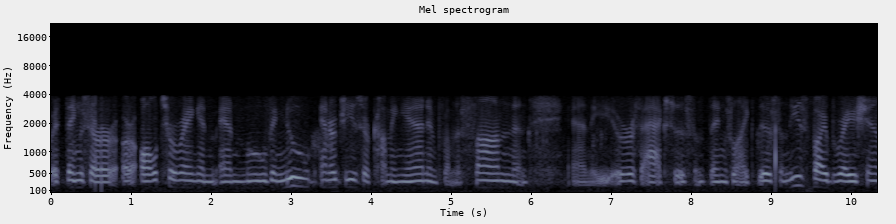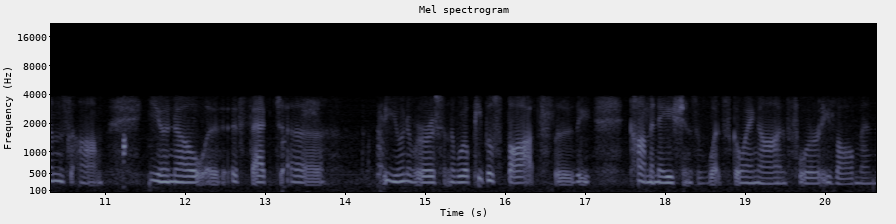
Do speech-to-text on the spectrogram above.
where things are are altering and and moving. New energies are coming in, and from the sun and and the earth axis and things like this and these vibrations um you know affect uh the universe and the world people's thoughts the, the combinations of what's going on for evolvement.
